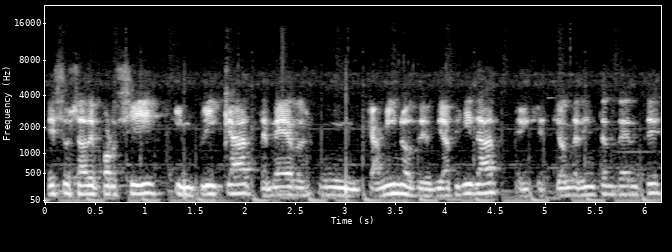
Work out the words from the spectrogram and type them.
Eso ya de por sí implica tener un camino de viabilidad en gestión del intendente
